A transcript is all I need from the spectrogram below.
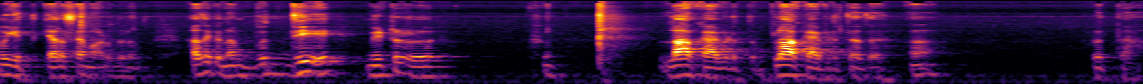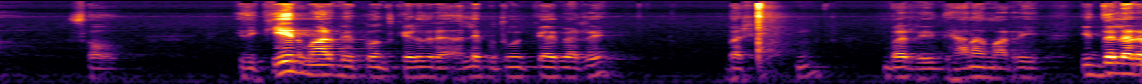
ಮುಗೀತು, ಕೆಲಸ ಮಾಡೋದ್ರದ್ದು. ಅದಕ್ಕೆ ನಮ್ಮ ಬುದ್ಧಿ ಮೀಟರ್ ಲಾಕ್ ಆಗಿಬಿಡುತ್ತೆ, ಬ್ಲಾಕ್ ಆಗಿಬಿಡ್ತದೆ ಹಾಂ? ಗೊತ್ತಾ? ಸೊ ಇದಕ್ಕೇನು ಮಾಡಬೇಕು ಅಂತ ಕೇಳಿದ್ರೆ ಅಲ್ಲೇ ಕುತ್ಕೊಂಡು ಕೇಳಬೇಡ್ರಿ. ಬರ್ರಿ ಹ್ಞೂ ಬರ್ರಿ, ಧ್ಯಾನ ಮಾಡಿರಿ. ಇದ್ದಲ್ಲಾರ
